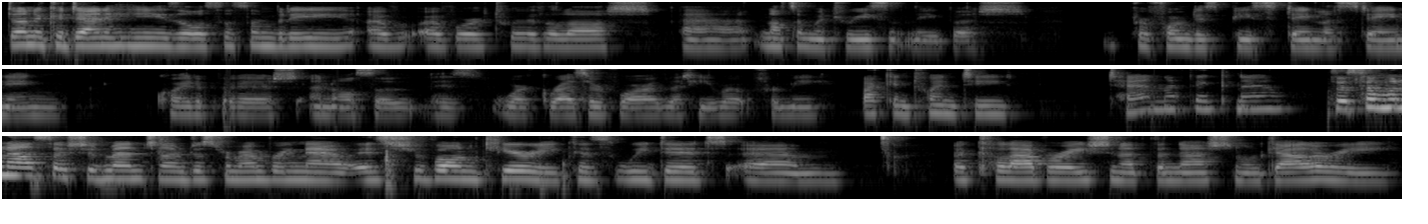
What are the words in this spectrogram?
Donnacha Dennehy is also somebody I've, I've worked with a lot. Uh, not so much recently, but performed his piece Stainless Staining quite a bit, and also his work Reservoir that he wrote for me back in 2010, I think now. So someone else I should mention, I'm just remembering now, is Siobhan Cleary, because we did um, a collaboration at the National Gallery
